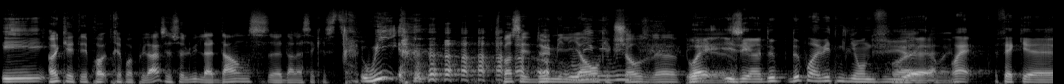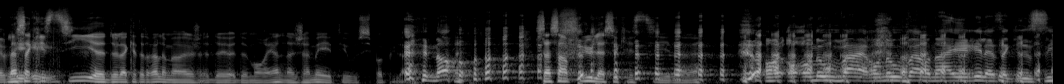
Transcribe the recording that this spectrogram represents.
Et... Un qui a été très populaire, c'est celui de la danse euh, dans la sacristie. Oui! Je pense que c'est 2 millions, quelque chose. Là, oui, euh, j'ai un 2,8 millions de vues. Ouais, ouais. Fait que, la sacristie de la cathédrale de, de Montréal n'a jamais été aussi populaire. non! Ça sent plus la sacristie. on, a ouvert, on a ouvert, on a aéré la sacristie.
